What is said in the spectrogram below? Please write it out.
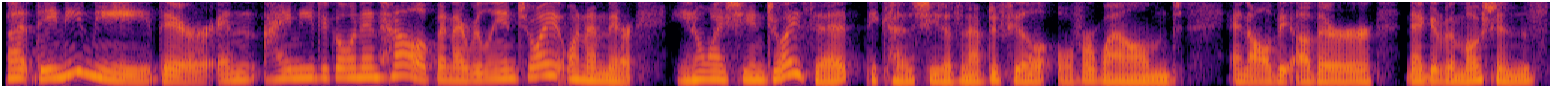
but they need me there and I need to go in and help. And I really enjoy it when I'm there. You know why she enjoys it? Because she doesn't have to feel overwhelmed and all the other negative emotions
